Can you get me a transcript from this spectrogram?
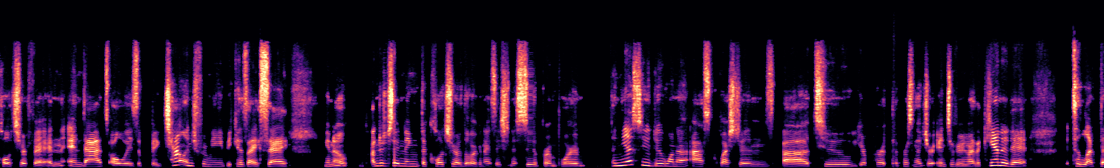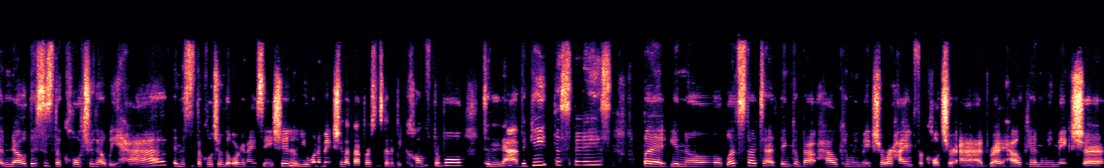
culture fit? And and that's always a big challenge for me because I say, you know, understanding the culture of the organization is super important and yes, you do want to ask questions uh, to your per- the person that you're interviewing or the candidate to let them know this is the culture that we have and this is the culture of the organization, and you want to make sure that that person's going to be comfortable to navigate the space. But you know, let's start to think about how can we make sure we're hiring for culture add, right? How can we make sure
